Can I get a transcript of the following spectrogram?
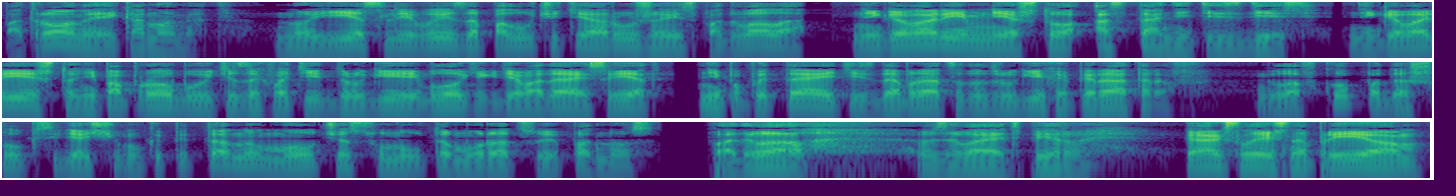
патроны экономят. Но если вы заполучите оружие из подвала, не говори мне, что останетесь здесь. Не говори, что не попробуете захватить другие блоки, где вода и свет. Не попытаетесь добраться до других операторов. Главко подошел к сидящему капитану, молча сунул тому рацию под нос. «Подвал!» — вызывает первый. «Как слышно, прием!»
